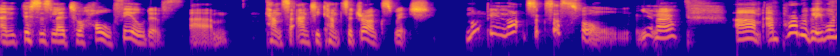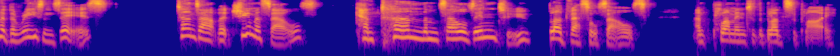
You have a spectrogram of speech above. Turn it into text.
And this has led to a whole field of um, cancer anti-cancer drugs, which not being that successful, you know. Um, and probably one of the reasons is, turns out that tumor cells can turn themselves into blood vessel cells and plumb into the blood supply.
